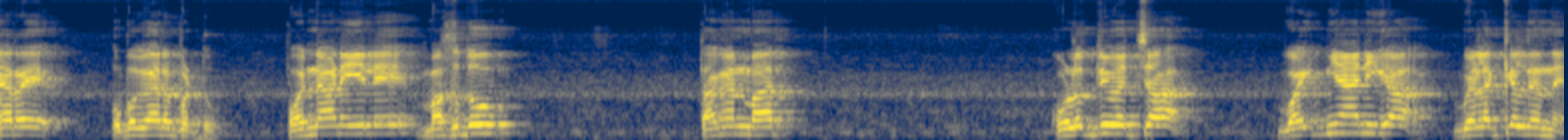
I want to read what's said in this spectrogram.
ഏറെ ഉപകാരപ്പെട്ടു. പൊന്നാണിയിലെ മഹ്ദൂം തങ്ങന്മാർ കൊളുത്തിവെച്ച വൈജ്ഞാനിക വിളക്കിൽ നിന്ന്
